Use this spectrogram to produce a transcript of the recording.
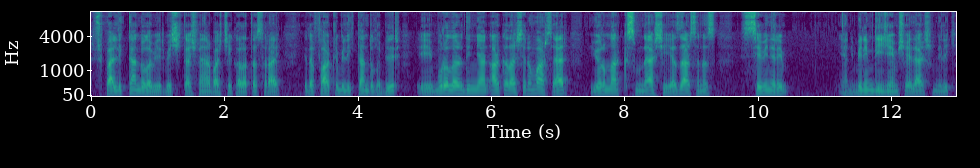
Süper Lig'den de olabilir. Beşiktaş, Fenerbahçe, Galatasaray ya da farklı bir ligden de olabilir. E, buraları dinleyen arkadaşlarım varsa eğer yorumlar kısmında her şeyi yazarsanız sevinirim. Yani benim diyeceğim şeyler şimdilik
